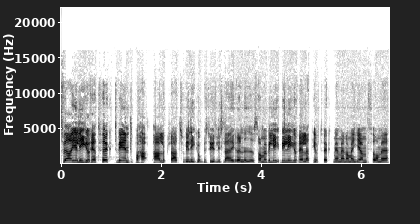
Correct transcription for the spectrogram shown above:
Sverige ligger rätt högt. Vi är inte på pallplats och vi ligger betydligt lägre än USA, men vi, vi ligger relativt högt. Men jag menar, om man jämför med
